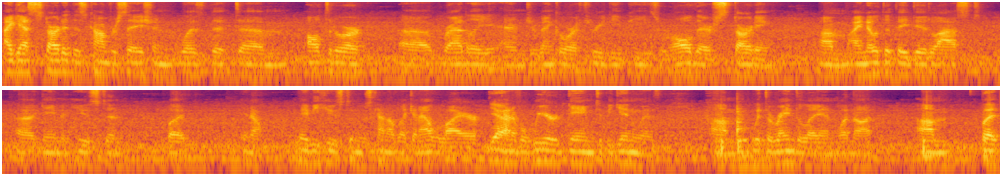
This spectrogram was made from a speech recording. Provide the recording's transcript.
I guess started this conversation was that um, Altidore, uh, Bradley, and Giovinco, our three DPS, were all there starting. Um, I know that they did last uh, game in Houston, but you know maybe Houston was kind of like an outlier, Yeah. kind of a weird game to begin with, um, with the rain delay and whatnot. Um, but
